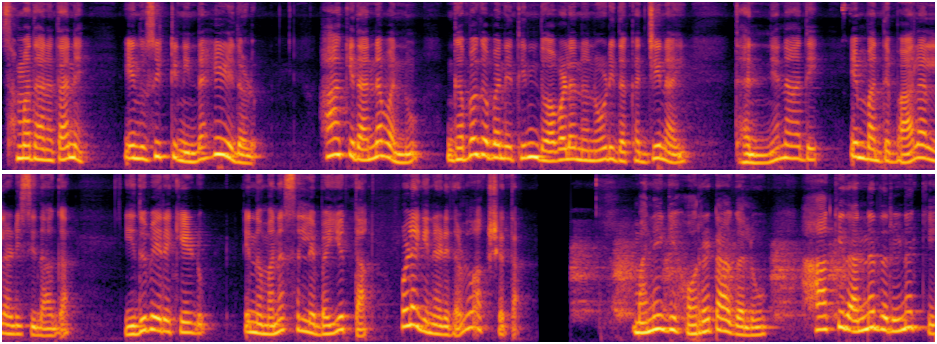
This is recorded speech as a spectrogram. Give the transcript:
ಸಮಾಧಾನ ತಾನೆ ಎಂದು ಸಿಟ್ಟಿನಿಂದ ಹೇಳಿದಳು. ಹಾಕಿದ ಅನ್ನವನ್ನು ಗಬಗಬನೆ ತಿಂದು ಅವಳನ್ನು ನೋಡಿದ ಕಜ್ಜಿನಾಯಿ, ಧನ್ಯನಾದೆ ಎಂಬಂತೆ ಬಾಲ ಅಲ್ಲಾಡಿಸಿದಾಗ ಇದು ಬೇರೆ ಕೇಡು ಎಂದು ಮನಸ್ಸಲ್ಲೇ ಬೈಯುತ್ತಾ ಒಳಗೆ ನಡೆದಳು ಅಕ್ಷತ. ಮನೆಗೆ ಹೊರಟಾಗಲು ಹಾಕಿದ ಅನ್ನದ ಋಣಕ್ಕೆ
